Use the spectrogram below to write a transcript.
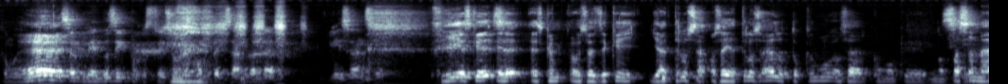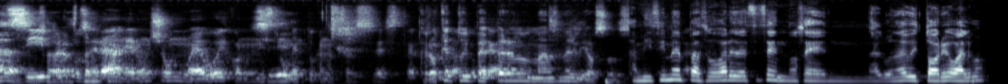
Como, eh, sonriendo así porque estoy sobrecompensando las, mis ansias. Sí, es que, era- es que, o sea, es de que ya te lo sabes, o sea, ya te lo sabes, lo tocas muy, o sea, como que no pasa Sí, nada. Sí, o sea, pero pues era, era un show nuevo y con un Sí. instrumento que no estás. Este, Creo que tú y Pepe eran los más nerviosos. A mí sí me pasó varias veces en, no sé, en algún auditorio o algo.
